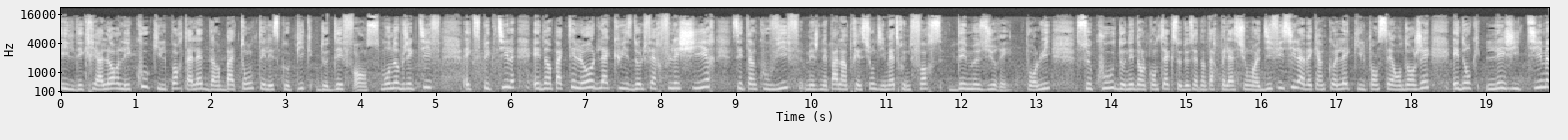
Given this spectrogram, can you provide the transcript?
Il décrit alors les coups qu'il porte à l'aide d'un bâton télescopique de défense. Mon objectif, explique-t-il, est d'impacter le haut de la cuisse, de le faire fléchir. C'est un coup vif, mais je n'ai pas l'impression d'y mettre une force démesurée. Pour lui, ce coup, donné dans le contexte de cette interpellation difficile avec un collègue qu'il pensait en danger, est donc légitime,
